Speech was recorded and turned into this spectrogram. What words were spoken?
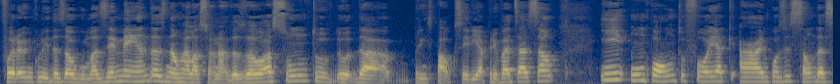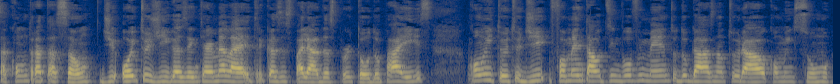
Foram incluídas algumas emendas não relacionadas ao assunto do, da principal, que seria a privatização, e um ponto foi a, a imposição dessa contratação de 8 gigas em termoelétricas espalhadas por todo o país, com o intuito de fomentar o desenvolvimento do gás natural como insumo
